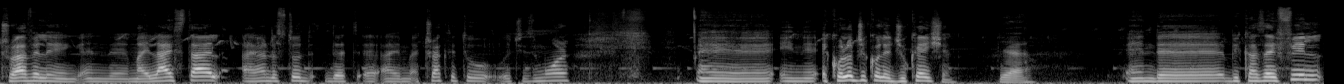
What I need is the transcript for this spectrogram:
traveling and uh, my lifestyle, I understood that uh, I'm attracted to, which is more uh, in ecological education. Yeah. And uh, because I feel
